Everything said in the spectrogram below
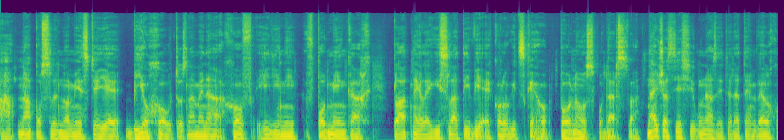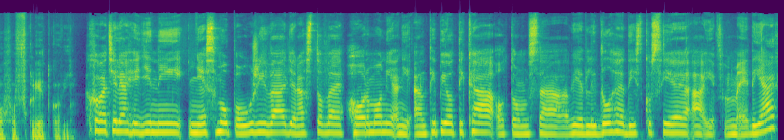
a na poslednom mieste je biochov, to znamená chov hydiny v podmienkach platnej legislatívy ekologického polnohospodárstva. Najčastejšie u nás je teda ten veľkochov klietkový. Chovatelia hydiny nesmú používať rastové hormóny ani antibiotika, o tom sa viedli dlhé diskusie aj v médiách.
